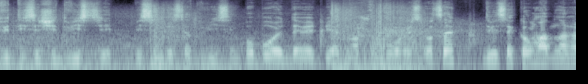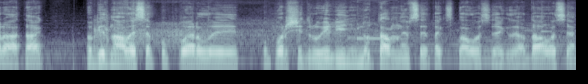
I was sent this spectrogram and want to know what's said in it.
2288. По бою 9-5 нашу користь. Оце, дивіться, командна гра, так? Об'єдналися, поперли по першій другій лінії. Ну там не все так склалося, як згадалося.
